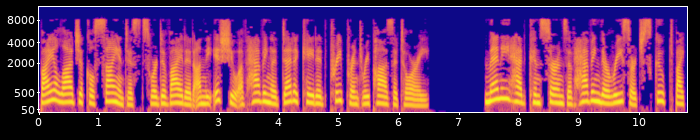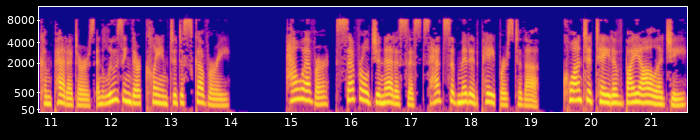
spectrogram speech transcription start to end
biological scientists were divided on the issue of having a dedicated preprint repository. Many had concerns of having their research scooped by competitors and losing their claim to discovery. However, several geneticists had submitted papers to the Quantitative Biology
